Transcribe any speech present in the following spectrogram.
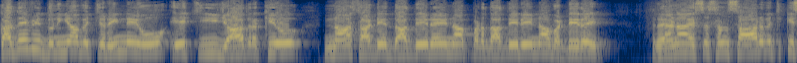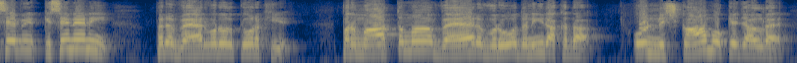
ਕਦੇ ਵੀ ਦੁਨੀਆ ਵਿੱਚ ਰਹਿੰਦੇ ਹੋ, ਇਹ ਚੀਜ਼ ਯਾਦ ਰੱਖਿਓ ਨਾ ਸਾਡੇ ਦਾਦੇ ਰਹੇ, ਨਾ ਪੜਦਾਦੇ ਰਹੇ, ਨਾ ਵੱਡੇ ਰਹੇ। ਰਹਿਣਾ ਇਸ ਸੰਸਾਰ ਵਿੱਚ ਕਿਸੇ ਵੀ, ਕਿਸੇ ਨੇ ਨਹੀਂ। ਫਿਰ ਵੈਰ ਵਿਰੋਧ ਕਿਉਂ ਰੱਖੀਏ? ਪਰਮਾਤਮਾ ਵੈਰ ਵਿਰੋਧ ਨਹੀਂ ਰੱਖਦਾ। ਉਹ ਨਿਸ਼ਕਾਮ ਹੋ ਕੇ ਚੱਲਦਾ ਹੈ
